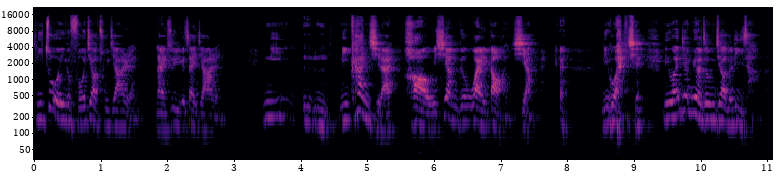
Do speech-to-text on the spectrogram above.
你作为一个佛教出家人，乃至于一个在家人，你嗯嗯，你看起来好像跟外道很像，你完全你完全没有宗教的立场啊，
